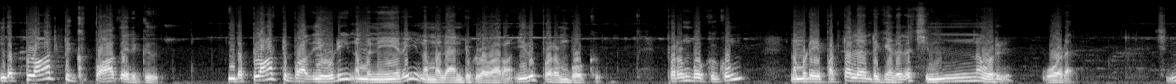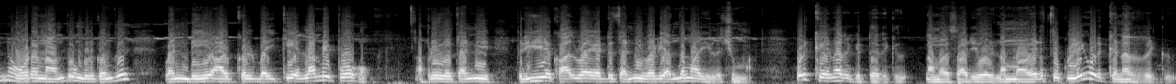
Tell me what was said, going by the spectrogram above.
இந்த பிளாட்டுக்கு பாதை இருக்குது. இந்த பிளாட்டு பாதையோடி நம்ம நேரே நம்ம லேண்டுக்குள்ளே வரோம் இது புறம்போக்கு. புறம்போக்குக்கும் நம்முடைய பட்ட லேண்டுக்கும் இடையில் சின்ன ஒரு ஓடை. சின்ன ஓடைனா வந்து உங்களுக்கு வந்து வண்டி ஆட்கள் பைக்கு எல்லாமே போகும். அப்படி ஒரு தண்ணி பெரிய கால்வாயாட்டு தண்ணி வடி அந்த மாதிரி இல்லை சும்மா. ஒரு கிணறு கிட்ட இருக்குது. நம்ம சாரி ஒரு நம்ம இடத்துக்குள்ளேயே ஒரு கிணறு இருக்குது.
